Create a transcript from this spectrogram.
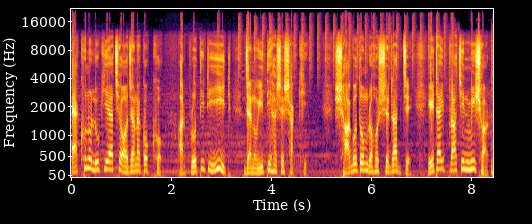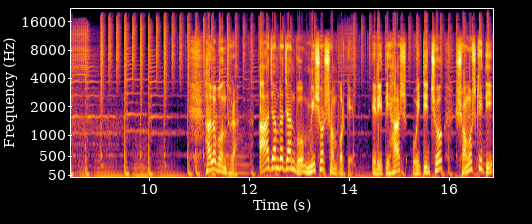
এখনও লুকিয়ে আছে অজানা কক্ষ আর প্রতিটি ইট যেন ইতিহাসের সাক্ষী। স্বাগতম রহস্যের রাজ্যে, এটাই প্রাচীন মিশর। হ্যালো বন্ধুরা, আজ আমরা জানব মিশর সম্পর্কে। এর ইতিহাস, ঐতিহ্য, সংস্কৃতি,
